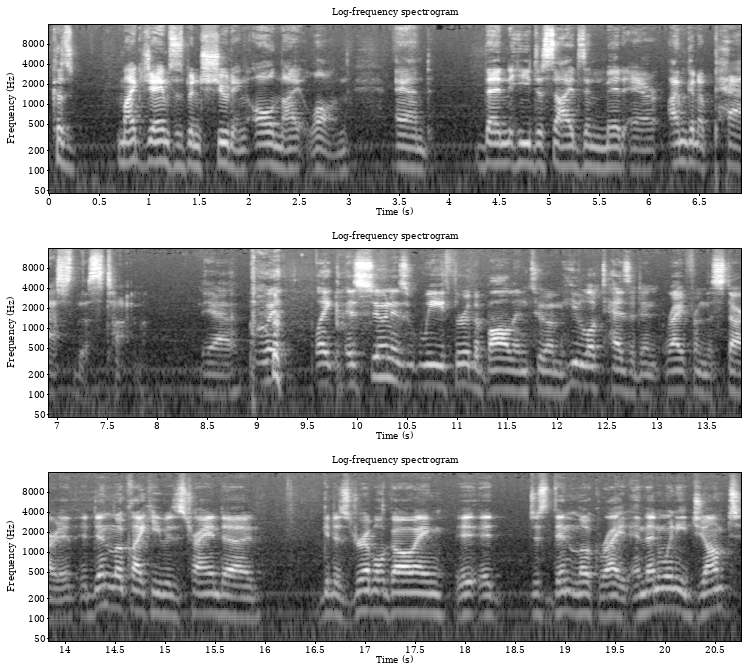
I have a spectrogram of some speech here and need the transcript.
because Mike James has been shooting all night long, and then he decides in midair, I'm gonna pass this time. Yeah. With, like, as soon as we threw the ball into him, he looked hesitant right from the start. It, it didn't look like he was trying to get his dribble going. It, it just didn't look right. And then when he jumped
